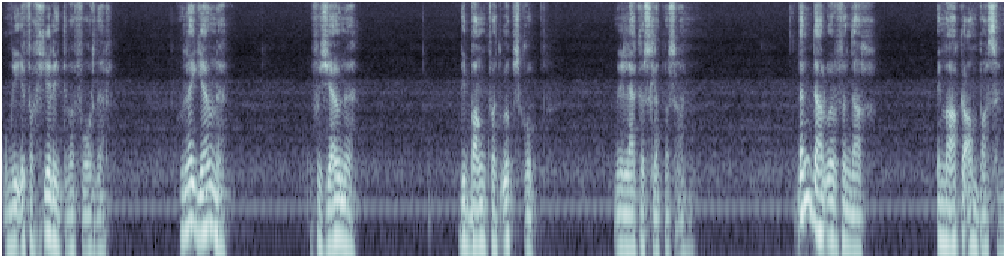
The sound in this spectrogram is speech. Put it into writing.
om die evangelie te bevorder. Hoe lyk joune? Of is joune die bank wat oopskop met die lekker slippers aan? Dink daaroor vandag en maak 'n aanpassing.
